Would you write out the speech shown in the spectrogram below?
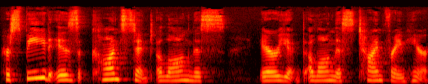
Her speed is constant along this area along this time frame here.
